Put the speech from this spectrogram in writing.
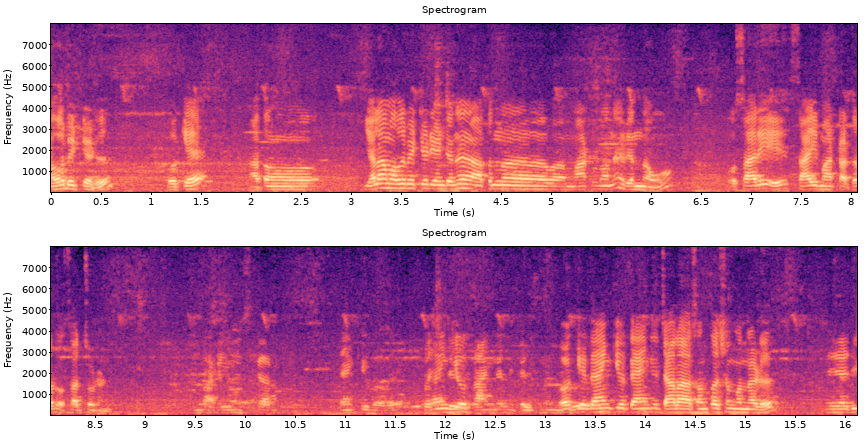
మొదలుపెట్టాడు. ఓకే అతను ఎలా మొదలుపెట్టాడు ఏంటనే అతను మాటలోనే విన్నాము. ఒకసారి సాయి మాట్లాడతాడు ఒకసారి చూడండి. నమస్కారం. థ్యాంక్ యూ బాబు కలిసినందుకు okay thank you thank you చాలా సంతోషంగా ఉన్నాడు. నేను అది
